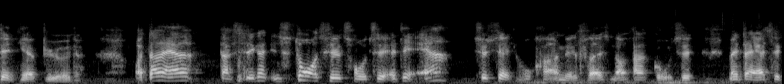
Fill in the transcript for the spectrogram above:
den her byrde. Og der er der er sikkert en stor tiltro til, at det er Socialdemokraterne Mette Frederiksen nok ret god til. Men der er til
